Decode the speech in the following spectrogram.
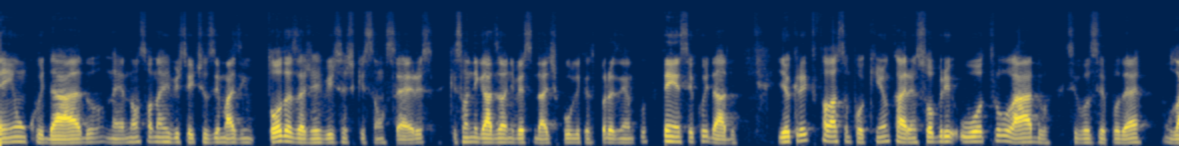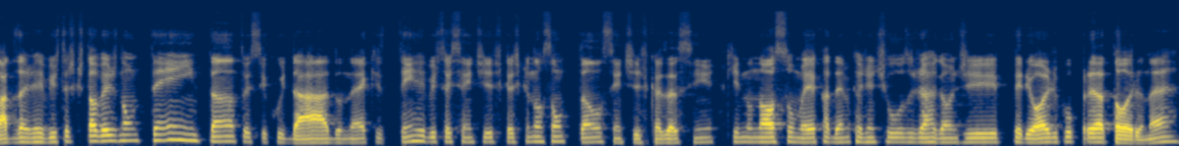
tenham cuidado, né, não só na revista ITZ, mas em todas as revistas que são sérias, que são ligadas a universidades públicas, por exemplo, tenha esse cuidado. E eu queria que tu falasse um pouquinho, Karen, sobre o outro lado, se você puder, o lado das revistas que talvez não tenham tanto esse cuidado, né, que tem revistas científicas que não são tão científicas assim, que no nosso meio acadêmico a gente usa o jargão de periódico predatório, né?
